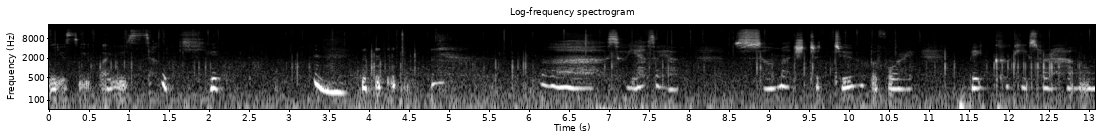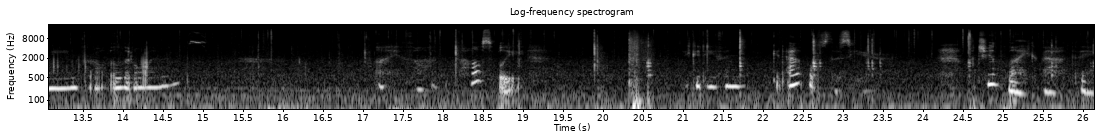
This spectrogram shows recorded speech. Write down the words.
Yes, you are. You're so cute. Ah, so, yes, I have so much to do before I bake cookies for Halloween for all the little ones. I thought possibly we could even get apples this year. Would you like that thing?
